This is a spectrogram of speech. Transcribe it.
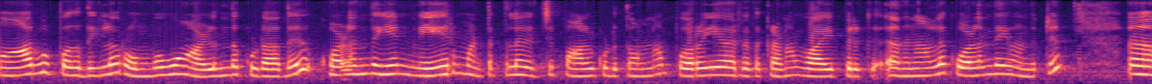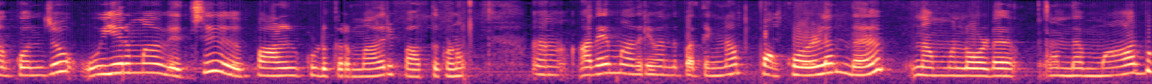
மார்பு பகுதியில் ரொம்பவும் அழுந்தக்கூடாது. குழந்தைய நேர் மட்டத்தில் வச்சு பால் கொடுத்தோம்னா புறையறதுக்கான வாய்ப்பு இருக்குது அதனால் குழந்தைய வந்துட்டு கொஞ்சம் உயரமாக வச்சு பால் கொடுக்குற மாதிரி பார்த்துக்கணும். அதே மாதிரி வந்து பார்த்திங்கன்னா ப- குழந்தை நம்மளோட அந்த மார்பு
